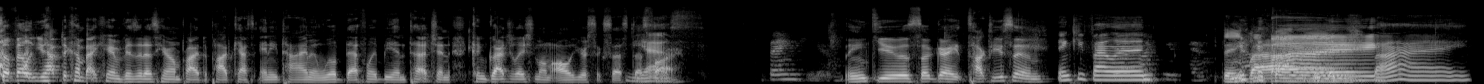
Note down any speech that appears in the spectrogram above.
so, Felin, you have to come back here and visit us here on Pride to Podcast anytime, and we'll definitely be in touch. And congratulations on all your success thus far. Yes. thank you. Thank you. It's so great. Talk to you soon. Thank you, Felin. Talk to you soon. Thank you. Bye. Bye.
